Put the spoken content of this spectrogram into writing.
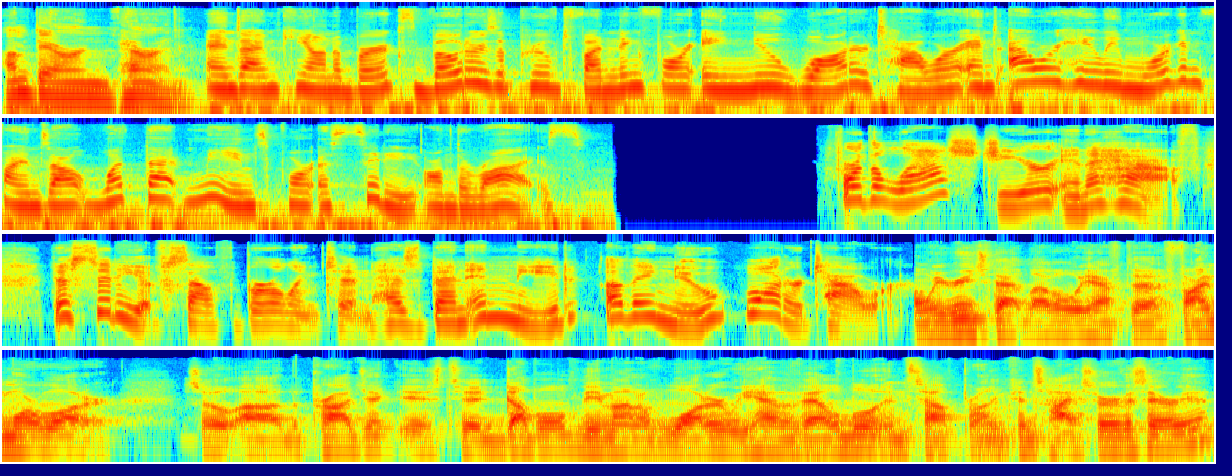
I'm Darren Perron. And I'm Kiana Burks. Voters approved funding for a new water tower, and our Haley Morgan finds out what that means for a city on the rise. For the last year and a half, the city of South Burlington has been in need of a new water tower. When we reach that level, we have to find more water. So uh, the project is to double the amount of water we have available in South Burlington's high service area.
